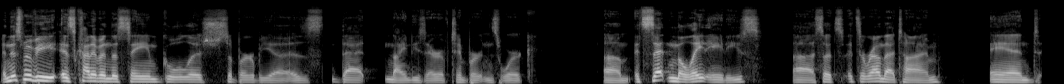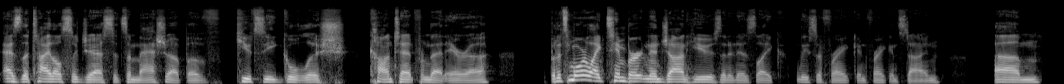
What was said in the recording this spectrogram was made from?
And this movie is kind of in the same ghoulish suburbia as that '90s era of Tim Burton's work. Um, it's set in the late '80s, uh, so it's it's around that time. And as the title suggests, it's a mashup of cutesy, ghoulish content from that era. But it's more like Tim Burton and John Hughes than it is like Lisa Frank and Frankenstein. Um,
